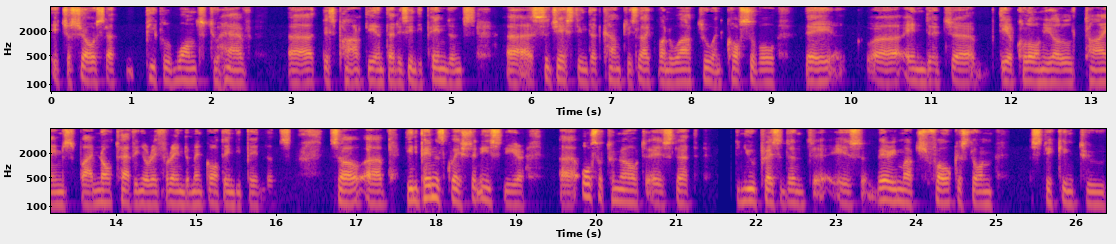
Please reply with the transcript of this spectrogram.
it just shows that people want to have uh, this party and that is independence, uh, suggesting that countries like Vanuatu and Kosovo, they uh, ended uh, their colonial times by not having a referendum and got independence. So the independence question is there. Also to note is that the new president is very much focused on sticking to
